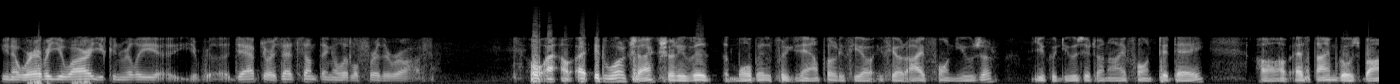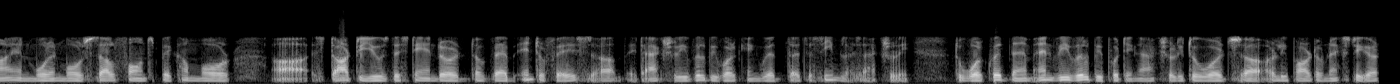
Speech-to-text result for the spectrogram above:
you know wherever you are you can really uh, adapt, or is that something a little further off? Oh, it works actually with mobile. For example, if you're if you're an iPhone user, you could use it on iPhone today. Uh, as time goes by and more and more cell phones become more uh, start to use the standard web interface, uh, it actually will be working with uh, it's seamless actually to work with them, and we will be putting actually towards uh, early part of next year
